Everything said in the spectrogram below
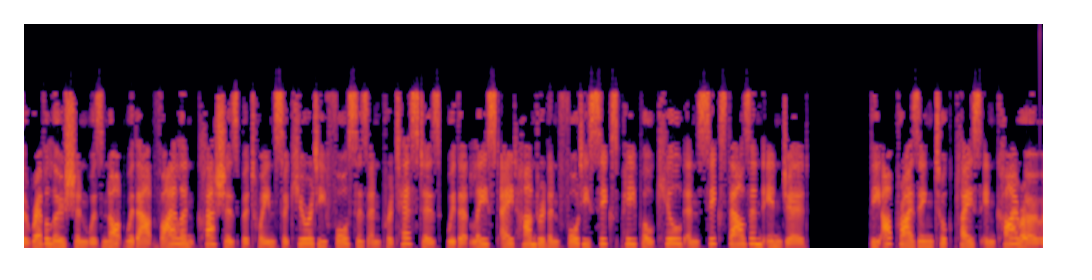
the revolution was not without violent clashes between security forces and protesters, with at least 846 people killed and 6,000 injured. The uprising took place in Cairo,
